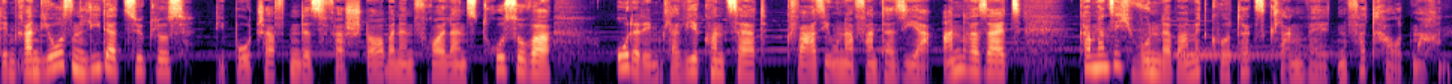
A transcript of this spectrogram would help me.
dem grandiosen Liederzyklus Die Botschaften des verstorbenen Fräuleins Trusova oder dem Klavierkonzert Quasi una Fantasia andererseits kann man sich wunderbar mit Kurtaks Klangwelten vertraut machen.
